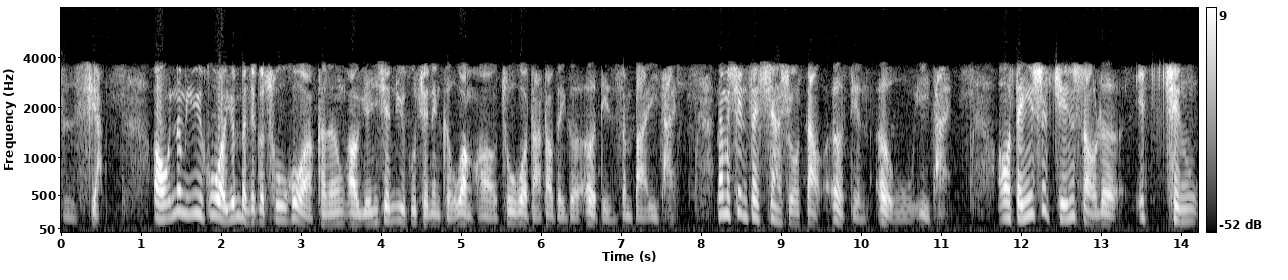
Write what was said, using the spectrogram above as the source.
之下。哦，那么预估啊，原本这个出货啊，可能哦原先预估全年渴望哦出货达到的一个二点三八亿台，那么现在下修到二点二五亿台，哦，等于是减少了一千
